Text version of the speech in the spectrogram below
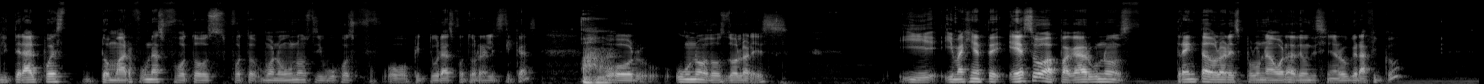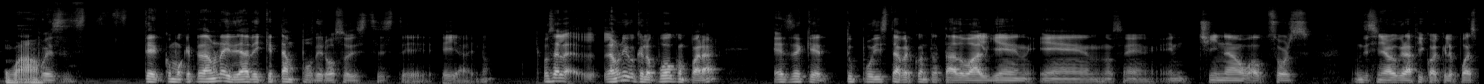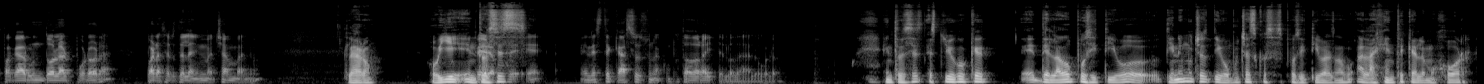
literal puedes tomar unas fotos, foto, bueno, unos dibujos o pinturas fotorrealísticas por uno o dos dólares. Y imagínate eso a pagar unos 30 dólares por una hora de un diseñador gráfico. Wow. Pues te, como que te da una idea de qué tan poderoso es este AI, ¿no? O sea, lo único que lo puedo comparar es de que tú pudiste haber contratado a alguien en, no sé, en China o outsource un diseñador gráfico al que le puedas pagar un dólar por hora para hacerte la misma chamba, ¿no? Claro. Oye, entonces... Eh, en este caso es una computadora y te lo da luego. Entonces, esto yo creo que eh, del lado positivo tiene muchas, digo, muchas cosas positivas, ¿no? A la gente que a lo mejor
